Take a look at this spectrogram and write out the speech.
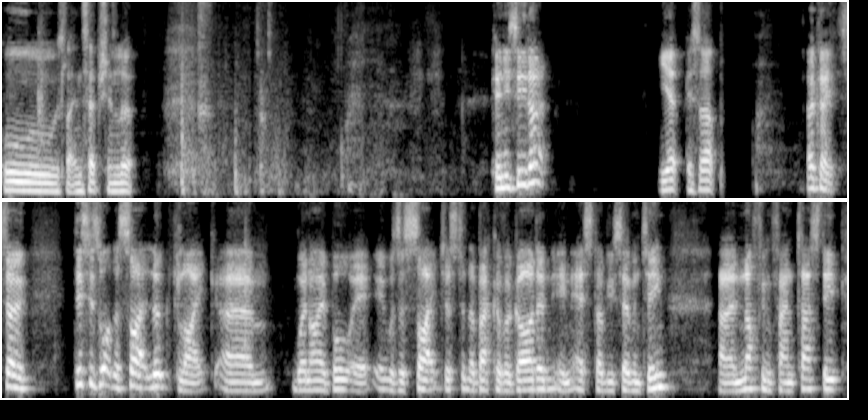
Oh, it's like Inception. Look. Can you see that? Yep, it's up. Okay, so this is what the site looked like um, when I bought it. It was a site just at the back of a garden in SW17. Uh, nothing fantastic.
